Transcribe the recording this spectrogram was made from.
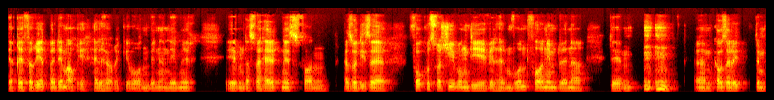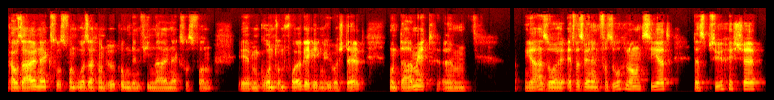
referiert, bei dem auch ich hellhörig geworden bin, nämlich eben das Verhältnis von, also diese Fokusverschiebung, die Wilhelm Wundt vornimmt, wenn er dem ähm, dem kausalen Nexus von Ursache und Wirkung den finalen Nexus von eben Grund und Folge gegenüberstellt und damit ähm, ja so etwas wie einen Versuch lanciert, das Psychische,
